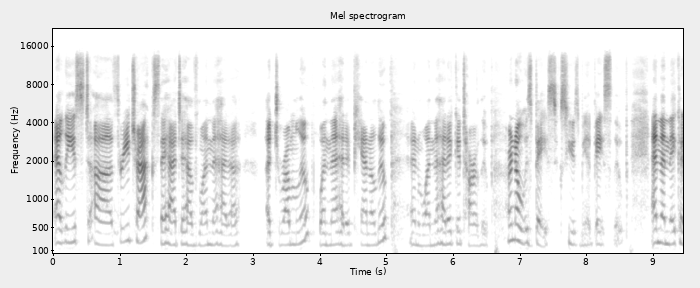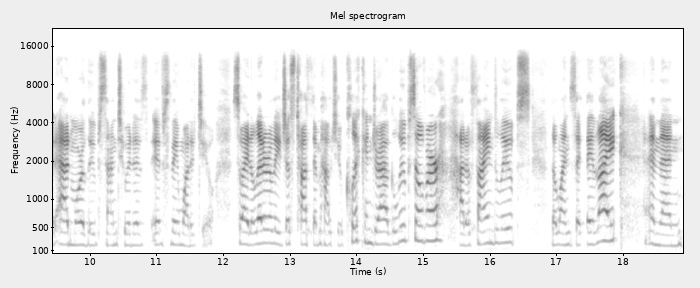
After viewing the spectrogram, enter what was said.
at least uh, three tracks. They had to have one that had a a drum loop, one that had a piano loop, and one that had a guitar loop. Or no, it was bass, excuse me, a bass loop. And then they could add more loops onto it as if they wanted to. So I literally just taught them how to click and drag loops over, how to find loops, the ones that they like, and then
